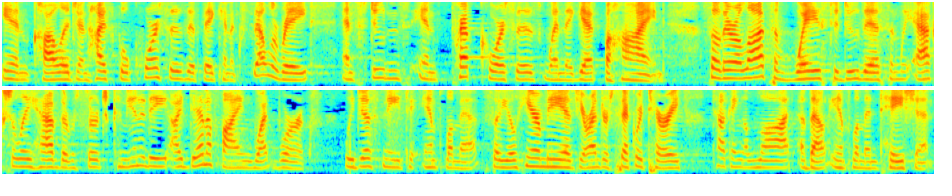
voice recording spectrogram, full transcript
in college and high school courses if they can accelerate, and students in prep courses when they get behind. So there are lots of ways to do this, and we actually have the research community identifying what works. We just need to implement. So you'll hear me as your undersecretary talking a lot about implementation.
